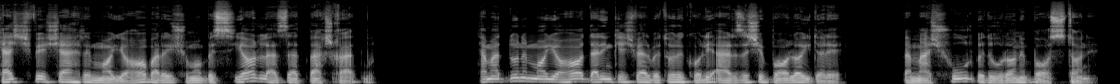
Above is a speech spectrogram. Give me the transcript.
کشف شهر مایاها برای شما بسیار لذت بخش خواهد بود. تمدن مایاها در این کشور به طور کلی ارزش بالایی داره و مشهور به دوران باستانه.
